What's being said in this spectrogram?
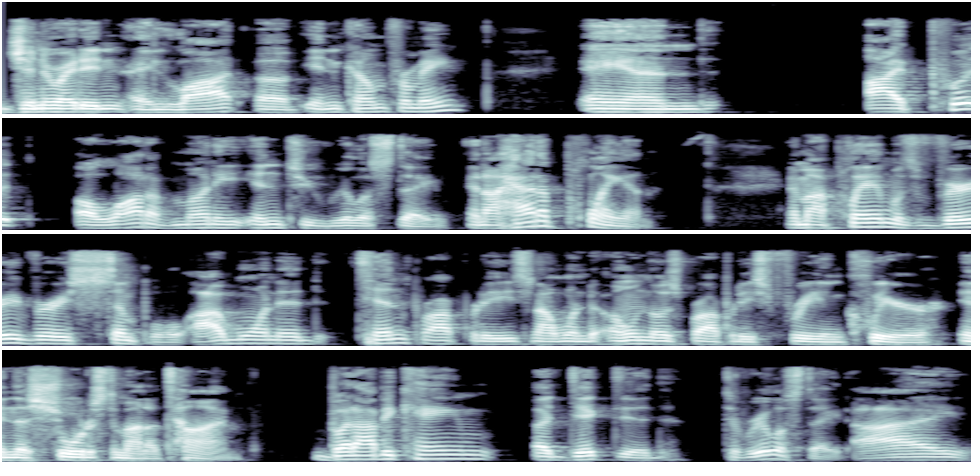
generating a lot of income for me, and I put a lot of money into real estate, and I had a plan. And my plan was very, very simple. I wanted 10 properties and I wanted to own those properties free and clear in the shortest amount of time. But I became addicted to real estate. I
